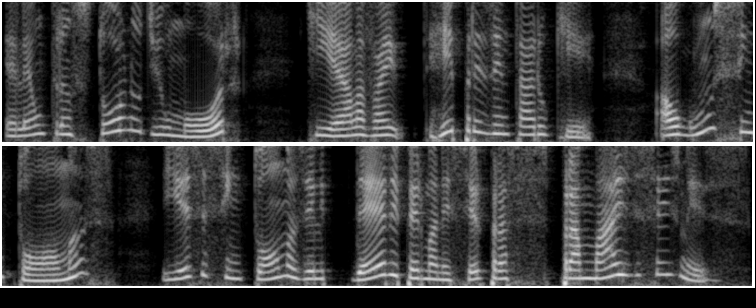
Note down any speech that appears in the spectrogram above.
ela é um transtorno de humor que ela vai representar o quê? Alguns sintomas, e esses sintomas ele deve permanecer para mais de seis meses.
